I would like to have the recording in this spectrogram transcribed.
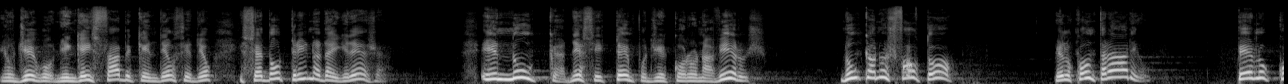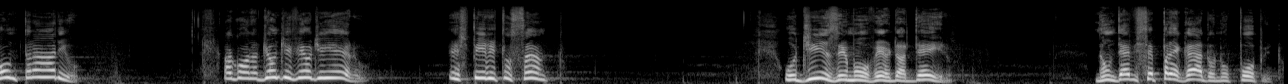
eu digo, ninguém sabe quem deu, se deu, isso é doutrina da igreja. E nunca, nesse tempo de coronavírus, nunca nos faltou. Pelo contrário, pelo contrário. Agora, de onde vem o dinheiro? Espírito Santo. O dízimo verdadeiro não deve ser pregado no púlpito.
